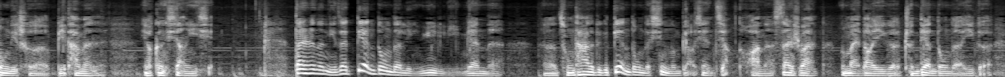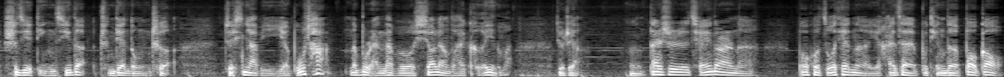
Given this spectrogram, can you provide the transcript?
动力车比他们要更香一些。但是呢，你在电动的领域里面呢，呃，从它的这个电动的性能表现讲的话呢，三十万能买到一个纯电动的一个世界顶级的纯电动车，这性价比也不差。那不然它不销量都还可以的嘛？就这样，嗯。但是前一段呢，包括昨天呢，也还在不停的报告，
